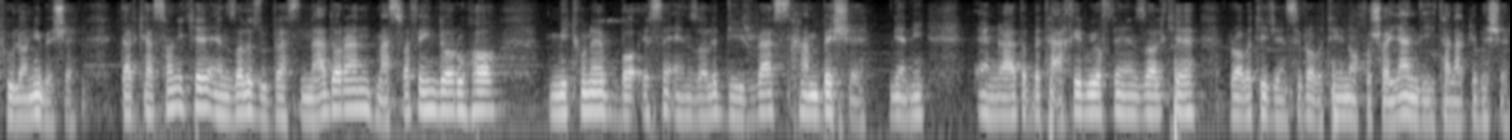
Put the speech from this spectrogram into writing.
طولانی بشه. در کسانی که انزال زودرس ندارن مصرف این داروها می‌تونه باعث انزال دیررس هم بشه. یعنی انقدر به تاخیر بیفته انزال که رابطه جنسی رابطه ناخوشایندی تلقی بشه.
